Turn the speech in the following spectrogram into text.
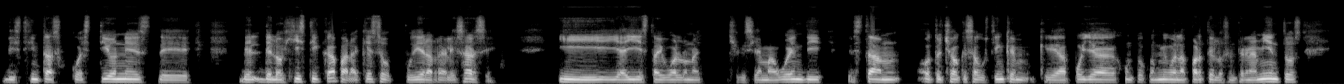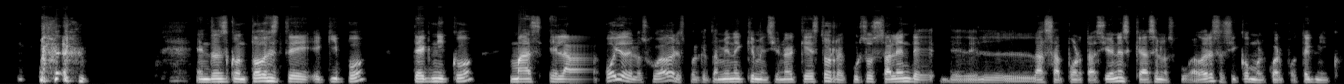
distintas cuestiones de, logística para que eso pudiera realizarse. Y, ahí está igual una chica que se llama Wendy, está otro chavo que es Agustín que, que apoya junto conmigo en la parte de los entrenamientos. Entonces, con todo este equipo técnico, más el apoyo de los jugadores, porque también hay que mencionar que estos recursos salen de, las aportaciones que hacen los jugadores, así como el cuerpo técnico.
